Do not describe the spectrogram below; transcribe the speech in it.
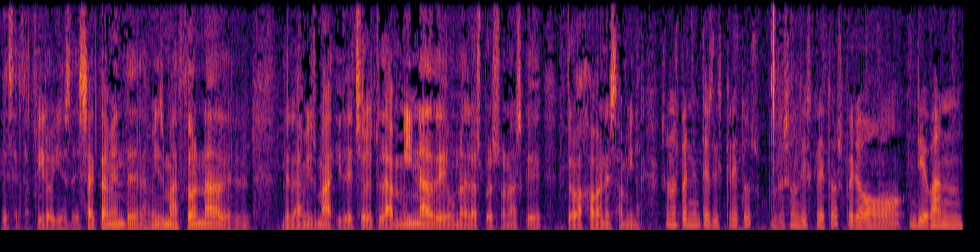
ese zafiro y es de exactamente de la misma zona del- de la misma y de hecho es la mina de una de las personas que trabajaba en esa mina Son unos pendientes discretos, porque son discretos, pero llevan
